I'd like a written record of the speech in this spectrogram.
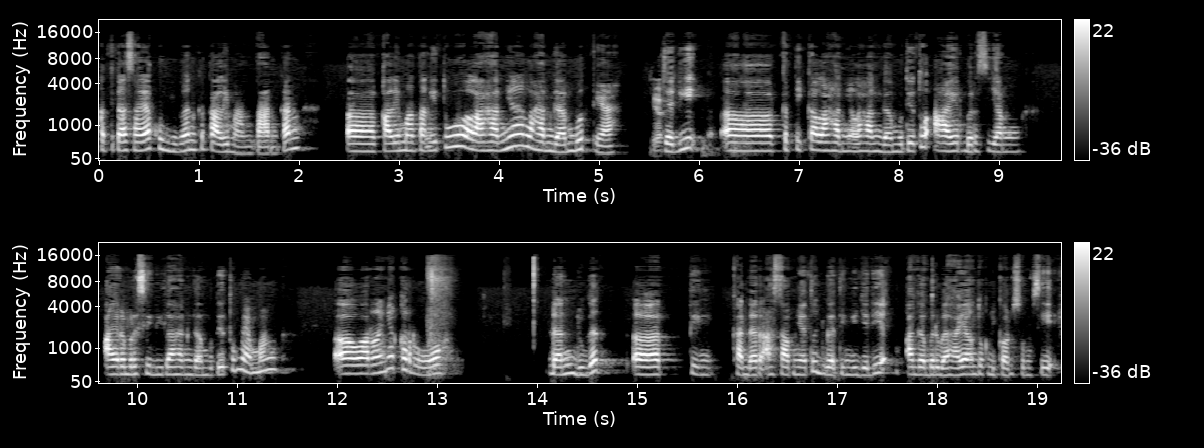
ketika saya kunjungan ke Kalimantan kan uh, Kalimantan itu lahannya lahan gambut ya. ya. Jadi uh, ketika lahannya lahan gambut itu air bersih yang air bersih di lahan gambut itu memang uh, warnanya keruh dan juga ting kadar asamnya itu juga tinggi jadi agak berbahaya untuk dikonsumsi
